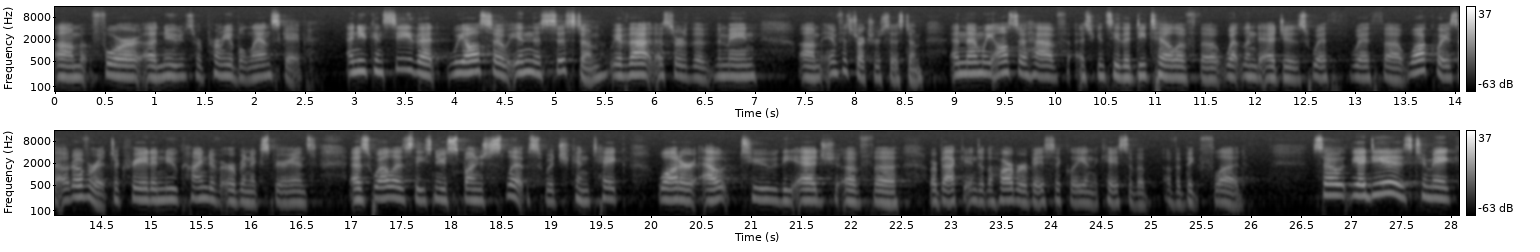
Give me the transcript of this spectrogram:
um, for a new sort of permeable landscape. And you can see that we also, in this system, we have that as sort of the, the main um, infrastructure system. And then we also have, as you can see, the detail of the wetland edges with, with uh, walkways out over it to create a new kind of urban experience, as well as these new sponge slips, which can take water out to the edge of the, or back into the harbor, basically, in the case of a, of a big flood. So the idea is to make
